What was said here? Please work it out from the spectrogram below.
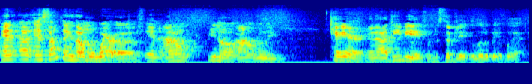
and uh, and some things I'm aware of, and I don't, you know, I don't really care, and I deviate from the subject a little bit, but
